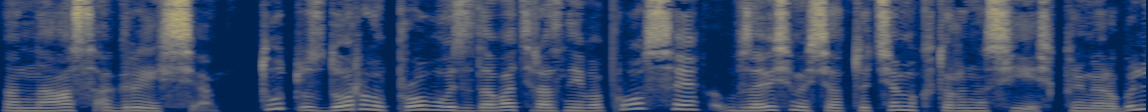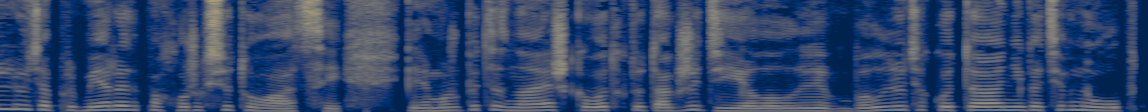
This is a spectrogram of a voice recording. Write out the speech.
на нас агрессия. Тут здорово пробовать задавать разные вопросы в зависимости от той темы, которая у нас есть. К примеру, были ли у тебя примеры похожих ситуаций? Или, может быть, ты знаешь кого-то, кто так же делал? Или был ли у тебя какой-то негативный опыт?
